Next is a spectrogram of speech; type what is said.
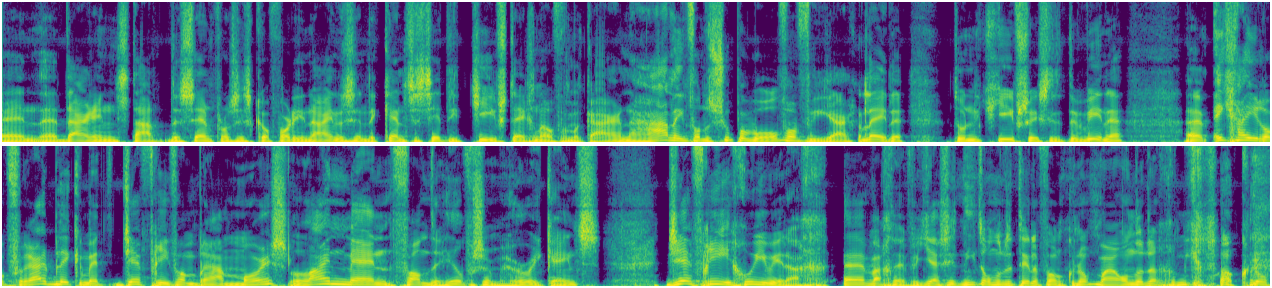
En uh, daarin staat de San Francisco 49ers en de Kansas City Chiefs tegenover elkaar. Een herhaling van de Super Bowl van vier jaar geleden. Toen de Chiefs wisten te winnen. Uh, ik ga hierop vooruitblikken met Jeffrey van Braam Morris. Lineman van de Hilversum Hurricanes. Jeffrey, goedemiddag. Uh, wacht even, jij zit niet onder de telefoonknop, maar onder de microfoonknop.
